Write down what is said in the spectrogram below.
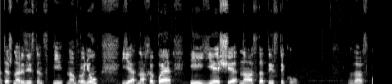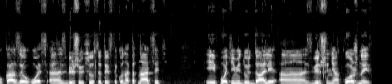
е, теж на резистенс і на броню, є на ХП і є ще на статистику. Зараз показую. Ось, е, збільшую всю статистику на 15. І потім йдуть далі е, збільшення кожної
